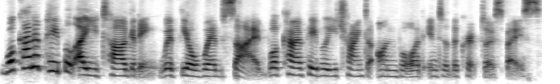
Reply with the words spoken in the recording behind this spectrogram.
What kind of people are you targeting with your website? What kind of people are you trying to onboard into the crypto space?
